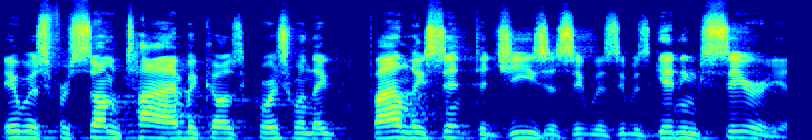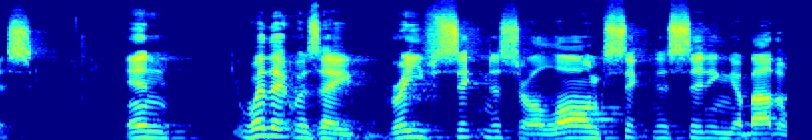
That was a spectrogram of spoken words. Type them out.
it was for some time because, of course, when they finally sent to Jesus, it was, it was getting serious. And whether it was a brief sickness or a long sickness sitting by the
